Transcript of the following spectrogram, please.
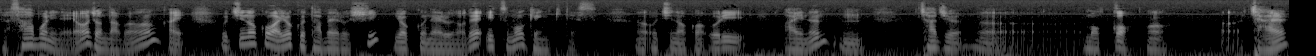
자, 4번이네요. 정답은. 하이. うちの子はよく食べるし、よく寝るので、いつも元気です。 어, うちの子, 우리 아이는 음, 자주 어, 먹고 어, 어, 잘,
